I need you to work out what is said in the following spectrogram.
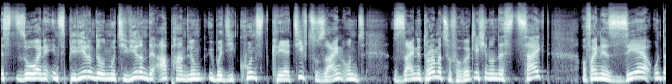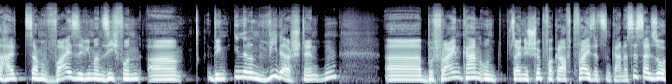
ist so eine inspirierende und motivierende Abhandlung über die Kunst, kreativ zu sein und seine Träume zu verwirklichen. Und es zeigt auf eine sehr unterhaltsame Weise, wie man sich von äh, den inneren Widerständen äh, befreien kann und seine Schöpferkraft freisetzen kann. Es ist also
